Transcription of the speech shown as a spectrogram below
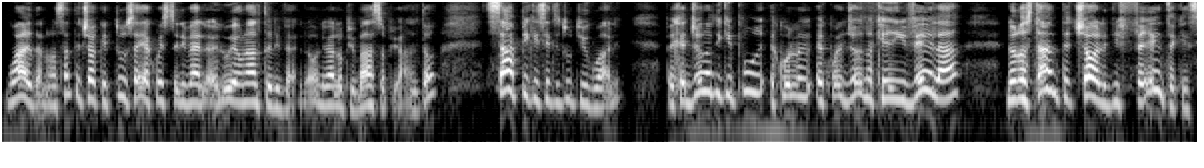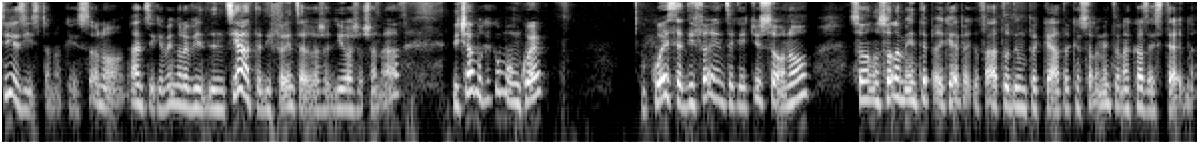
guarda, nonostante ciò che tu sei a questo livello e lui a un altro livello, un livello più basso, più alto, sappi che siete tutti uguali, perché il giorno di Kippur è, quello, è quel giorno che rivela Nonostante ciò, le differenze che sì esistono, che sono, anzi che vengono evidenziate a differenza di Rosh Hashanah, diciamo che comunque queste differenze che ci sono sono solamente perché per il fatto di un peccato, che è solamente una cosa esterna.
